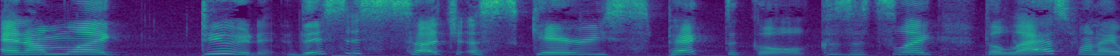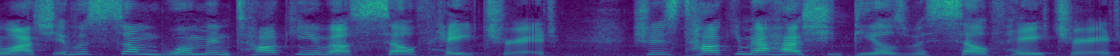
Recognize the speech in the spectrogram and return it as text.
and I'm like dude, this is such a scary spectacle because it's like the last one I watched, it was some woman talking about self hatred. She was talking about how she deals with self hatred.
